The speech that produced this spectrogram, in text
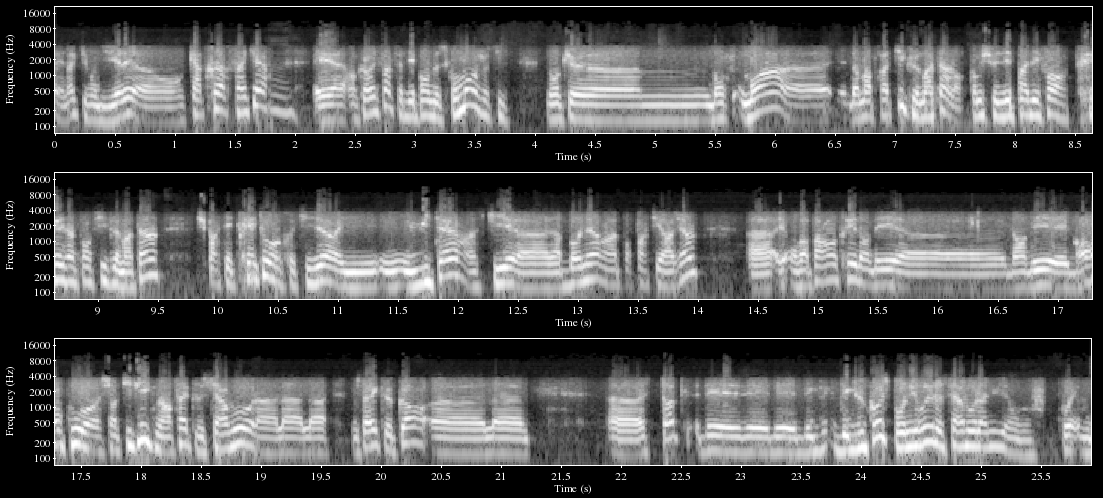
il y en a qui vont digérer en 4 heures, 5 heures. Et euh, encore une fois, ça dépend de ce qu'on mange aussi. Donc, euh, donc moi, euh, dans ma pratique le matin, alors comme je faisais pas d'efforts très intensifs le matin, je partais très tôt entre 6h et, 8h, ce qui est la, la bonne heure hein, pour partir à jeun. Euh, on va pas rentrer dans des euh, dans des grands cours scientifiques, mais en fait le cerveau, la, la, la- vous savez que le corps euh, euh, stocke des, des, des, des, glucoses pour nourrir le cerveau la nuit. Donc, vous- vous-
